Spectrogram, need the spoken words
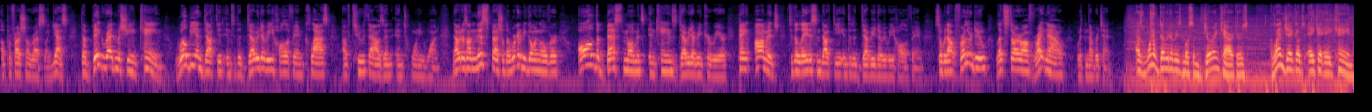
of professional wrestling. Yes, the Big Red Machine, Kane, will be inducted into the WWE Hall of Fame class of 2021. Now, it is on this special that we're going to be going over all of the best moments in Kane's WWE career, paying homage to the latest inductee into the WWE Hall of Fame. So, without further ado, let's start off right now with number 10. As one of WWE's most enduring characters, Glenn Jacobs, aka Kane,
